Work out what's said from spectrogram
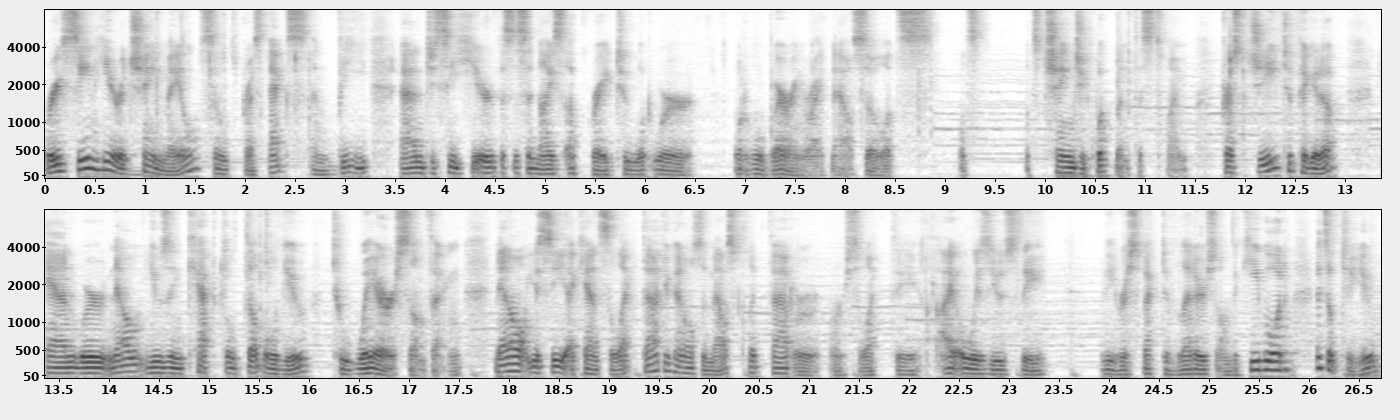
we've seen here a chainmail, so let's press X and V, and you see here this is a nice upgrade to what we're what we're wearing right now. So let's let's let's change equipment this time. Press G to pick it up, and we're now using capital W to wear something. Now, you see, I can select that. You can also mouse click that or, or select the... I always use the, the respective letters on the keyboard. It's up to you.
